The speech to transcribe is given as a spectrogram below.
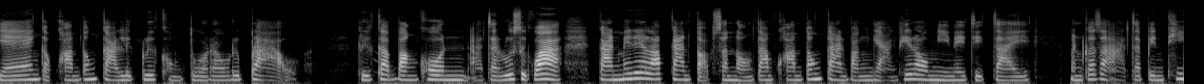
แย้งกับความต้องการลึกๆของตัวเราหรือเปล่า หรือกับบางคนอาจจะรู้สึกว่าการไม่ได้รับการตอบสนองตามความต้องการบางอย่างที่เรามีในจิตใจ มันก็จะอาจจะเป็นที่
